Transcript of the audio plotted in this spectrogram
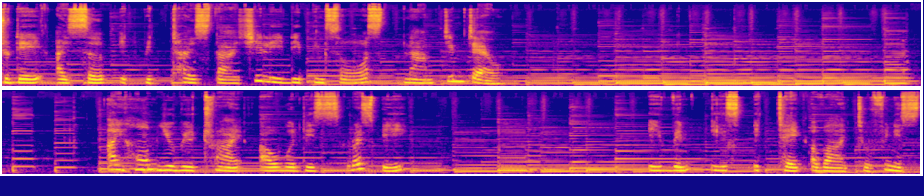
Today I serve it with Thai style chili dipping sauce น้ำจิ้มแจ่ว I hope you will try our this recipe even if it take a while to finish.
